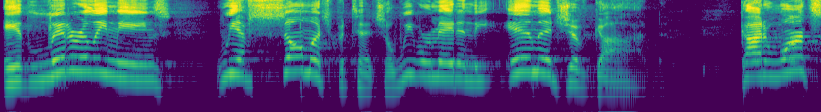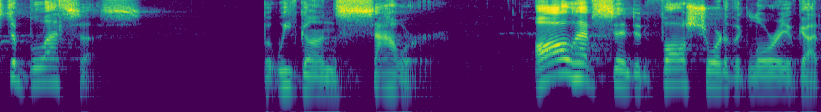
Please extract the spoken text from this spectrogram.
It literally means we have so much potential. We were made in the image of God. God wants to bless us, but we've gone sour. All have sinned and fall short of the glory of God.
